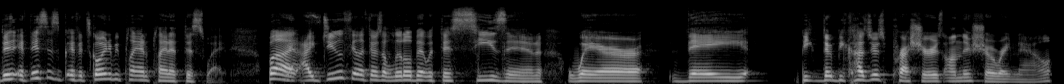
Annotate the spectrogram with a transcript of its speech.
thi- if this is if it's going to be planned plan it this way but i do feel like there's a little bit with this season where they be, because there's pressures on this show right now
